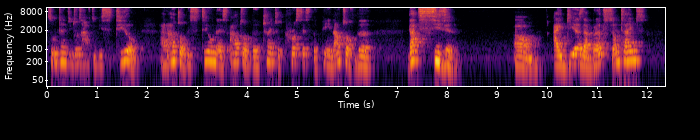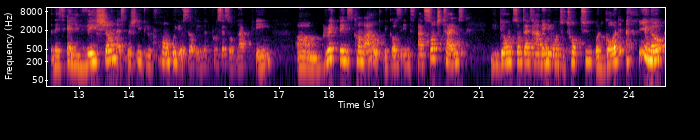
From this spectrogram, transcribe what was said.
sometimes you just have to be still. And out of the stillness, out of the trying to process the pain, out of the that season, um, ideas are birthed sometimes. There's elevation, especially if you humble yourself in the process of that pain. Um, great things come out because in, at such times you don't sometimes have anyone to talk to but God, you know.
